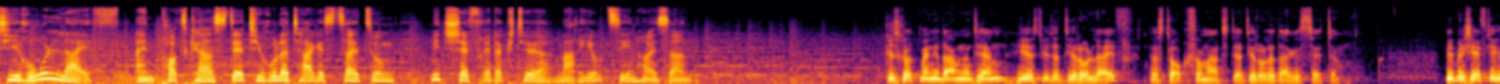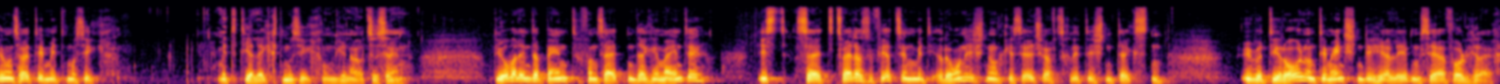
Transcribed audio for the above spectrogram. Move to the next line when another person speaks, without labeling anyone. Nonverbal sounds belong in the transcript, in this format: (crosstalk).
Tirol Live, ein Podcast der Tiroler Tageszeitung mit Chefredakteur Mario Zehnhäusern.
Grüß Gott, meine Damen und Herren, hier ist wieder Tirol Live, das Talkformat der Tiroler Tageszeitung. Wir beschäftigen uns heute mit Musik, mit Dialektmusik, um genau zu sein. Die Oberländer Band von Seiten der Gemeinde ist seit 2014 mit ironischen und gesellschaftskritischen Texten über Tirol und die Menschen, die hier leben, sehr erfolgreich.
